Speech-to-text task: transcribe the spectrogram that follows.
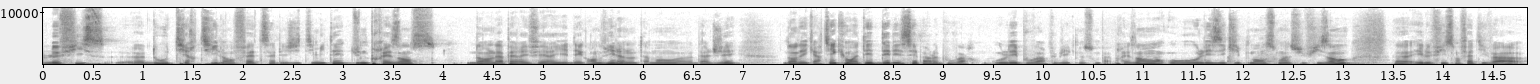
le fils, euh, d'où tire-t-il en fait sa légitimité? D'une présence dans la périphérie des grandes villes, notamment euh, d'Alger, dans des quartiers qui ont été délaissés par le pouvoir, où les pouvoirs publics ne sont pas présents, où les équipements sont insuffisants. Euh, et le fils, en fait, il va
